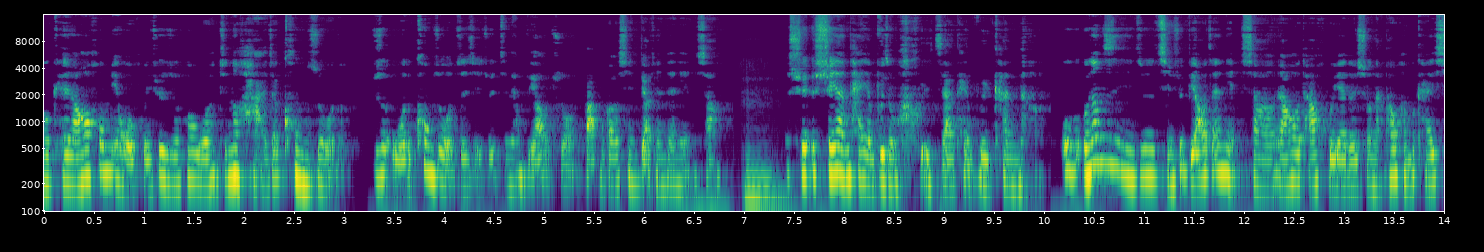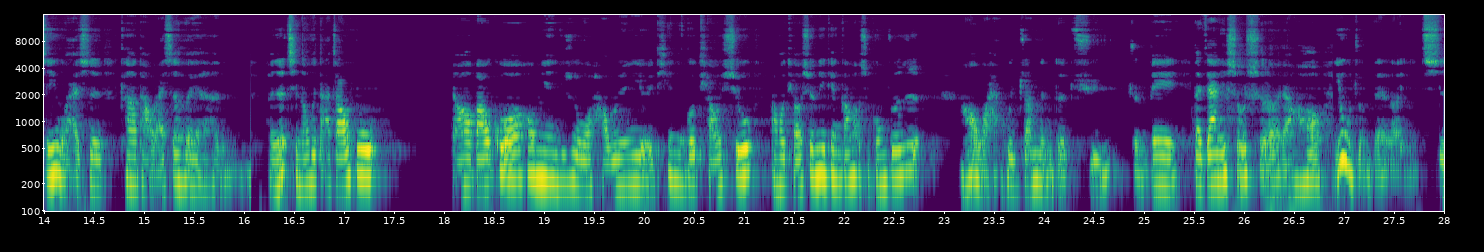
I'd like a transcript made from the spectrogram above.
OK，然后后面我回去之后，我真的还在控制我的，就是我的控制我自己，就尽量不要说把不高兴表现在脸上。嗯，虽虽然他也不怎么回家，他也不会看到我，我让自己就是情绪不要在脸上。然后他回来的时候，哪怕我很不开心，我还是看到他，我还是会很很热情的会打招呼。然后包括后面就是我好不容易有一天能够调休，然后调休那天刚好是工作日，然后我还会专门的去准备在家里收拾了，然后又准备了一次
